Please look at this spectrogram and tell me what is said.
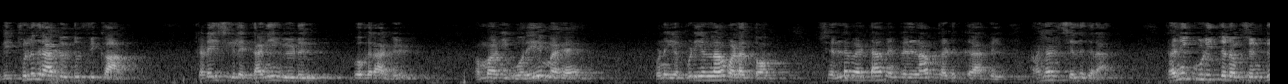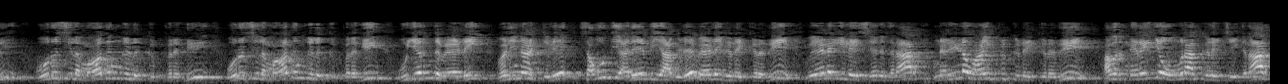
இதை சொல்லுகிறார்கள் துல்பிகார் கடைசியிலே தனி வீடு போகிறார்கள். அம்மா நீ ஒரே மக. உன்னை எப்படியெல்லாம் வளர்த்தோம்? செல்ல வேண்டாம் என்றெல்லாம் தடுக்கிறார்கள். ஆனால் செல்லுகிறார். தனி குடித்தனம் சென்று ஒரு சில மாதங்களுக்கு பிறகு ஒரு சில மாதங்களுக்கு பிறகு உயர்ந்த வேலை வெளிநாட்டிலே சவுதி அரேபியாவிலே வேலை கிடைக்கிறது. வேலையிலே சேருகிறார். நல்ல வாய்ப்பு கிடைக்கிறது. அவர் நிறைய உமராக்களை செய்கிறார்.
